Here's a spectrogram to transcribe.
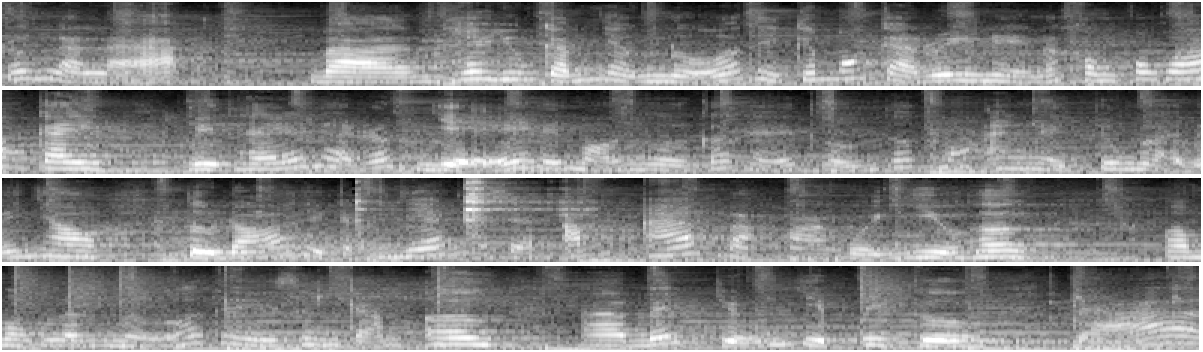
rất là lạ. Và theo Dung cảm nhận nữa thì cái món cà ri này nó không có quá cay Vì thế là rất dễ để mọi người có thể thưởng thức món ăn này chung lại với nhau Từ đó thì cảm giác nó sẽ ấm áp và hòa quyện nhiều hơn và một lần nữa thì xin cảm ơn à, bếp trưởng Diệp Huy Cường đã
